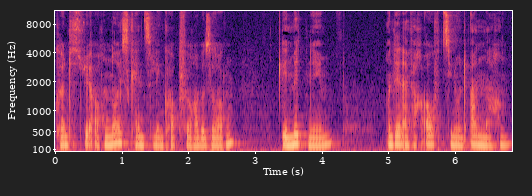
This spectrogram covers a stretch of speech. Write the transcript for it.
könntest du dir auch einen Noise-Canceling-Kopfhörer besorgen den mitnehmen und den einfach aufziehen und anmachen.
